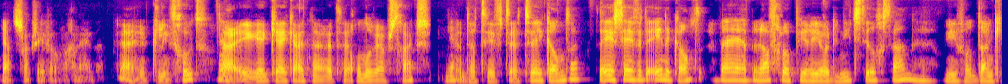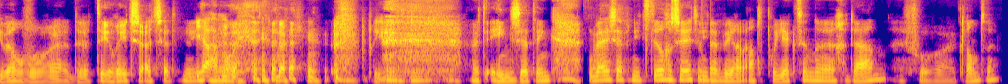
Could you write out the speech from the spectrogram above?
ja, het straks even over gaan hebben. Ja, dat klinkt goed. Ja. Nou, ik, ik kijk uit naar het eh, onderwerp straks. Ja. Dat heeft eh, twee kanten. Eerst even de ene kant. Wij hebben de afgelopen periode niet stilgestaan. Eh, in ieder geval dank je wel voor de theoretische uitzetting. Ja, mooi. Dank je. Prima. uiteenzetting. Wij hebben niet stilgezeten. We hebben weer een aantal projecten gedaan voor klanten.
